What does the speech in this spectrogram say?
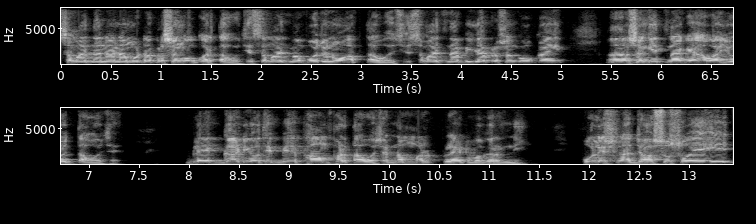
સમાજના નાના મોટા પ્રસંગો કરતા હોય છે, સમાજમાં ભોજનો આપતા હોય છે, સમાજના બીજા પ્રસંગો કાંઈ સંગીતના કે આવા યોજતા હોય છે. બ્લેક ગાડીઓથી બેફામ ફરતા હોય છે નંબર પ્લેટ વગરની. પોલીસના જાસૂસોએ એ જ,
